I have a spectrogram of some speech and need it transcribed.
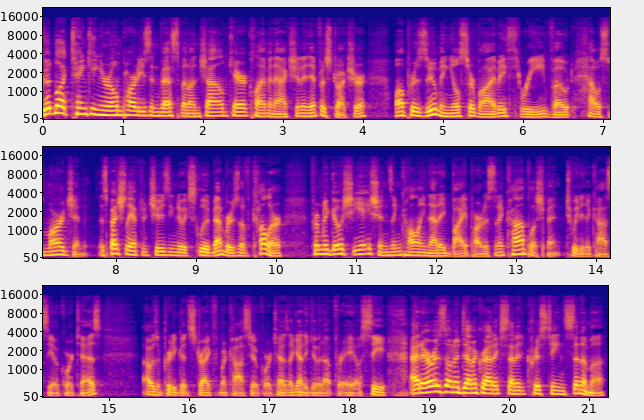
Good luck tanking your own party's investment on childcare, climate action, and infrastructure while presuming you'll survive a three vote House margin, especially after choosing to exclude members of color from negotiations and calling that a bipartisan accomplishment, tweeted Ocasio Cortez. That was a pretty good strike from Ocasio Cortez. I got to give it up for AOC. At Arizona Democratic Senate Kyrsten Sinema,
